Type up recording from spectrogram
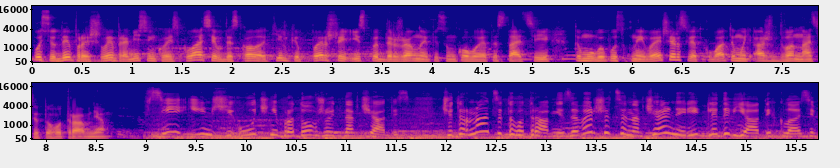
бо сюди прийшли прямісінько із класів, де склали тільки перший іспит державної підсумкової атестації. Тому випускний вечір святкуватимуть аж 12 травня. Всі інші учні продовжують навчатись. 14 травня завершиться навчальний рік для 9 класів,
